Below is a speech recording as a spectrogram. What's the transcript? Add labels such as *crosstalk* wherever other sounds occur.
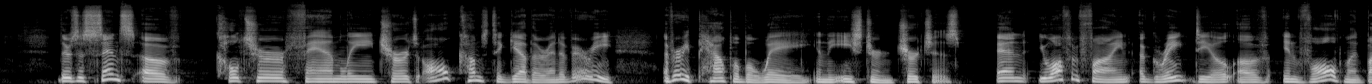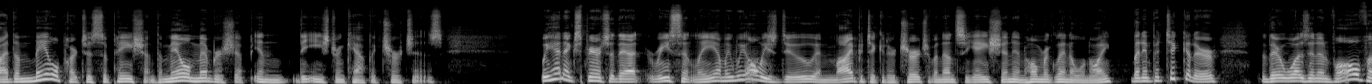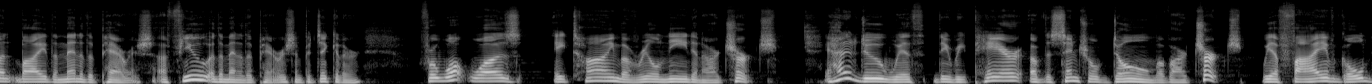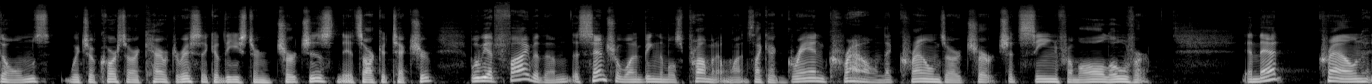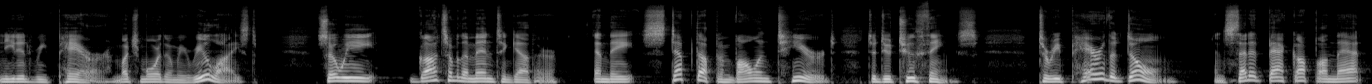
there's a sense of culture, family, church, it all comes together in a very a very palpable way in the Eastern churches. And you often find a great deal of involvement by the male participation, the male membership in the Eastern Catholic churches. We had an experience of that recently. I mean, we always do in my particular church of Annunciation in Homer Glen, Illinois. But in particular, there was an involvement by the men of the parish, a few of the men of the parish in particular, for what was a time of real need in our church. It had to do with the repair of the central dome of our church. We have five gold domes, which of course are characteristic of the Eastern churches, its architecture. But we had five of them, the central one being the most prominent one. It's like a grand crown that crowns our church. It's seen from all over. And that crown needed repair, much more than we realized. So we got some of the men together and they stepped up and volunteered to do two things to repair the dome and set it back up on that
